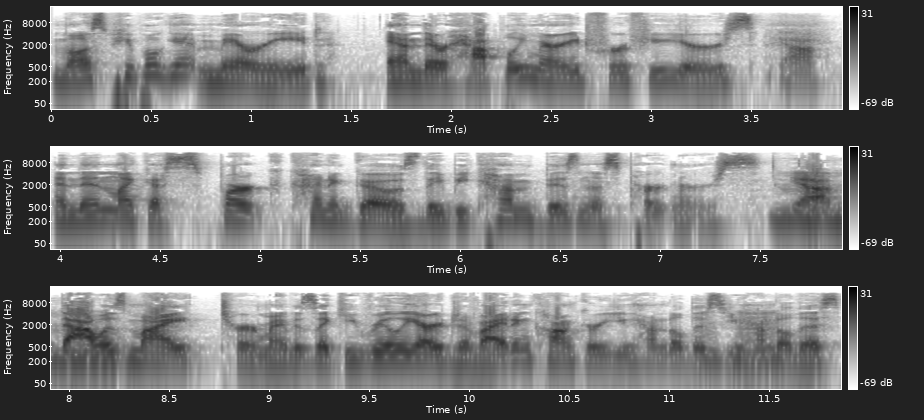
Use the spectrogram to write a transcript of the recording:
Most people get married and they're happily married for a few years. Yeah. And then like a spark kind of goes. They become business partners. Yeah. That, that was my term. I was like, you really are divide and conquer. You handle this, Mm-hmm. you handle this.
